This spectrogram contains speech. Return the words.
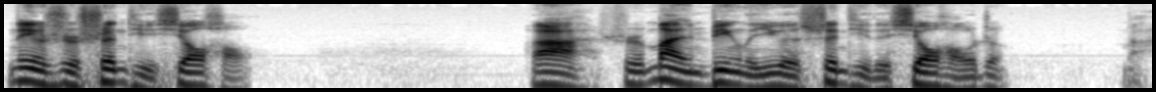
那个是身体消耗，啊，是慢病的一个身体的消耗症，啊，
